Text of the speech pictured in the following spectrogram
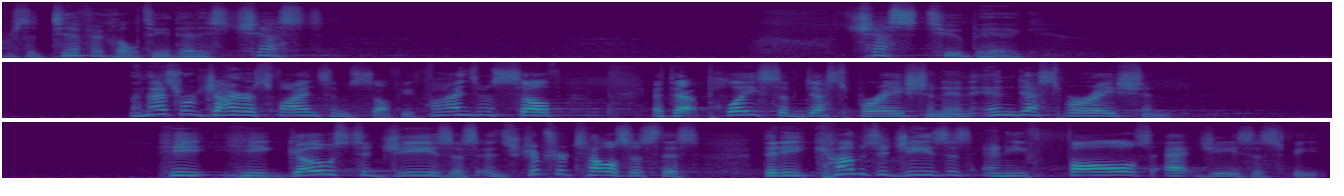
There's a difficulty that is just, just too big. And that's where Jairus finds himself. He finds himself at that place of desperation. And in desperation, he, he goes to Jesus. And scripture tells us this that he comes to Jesus and he falls at Jesus' feet.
